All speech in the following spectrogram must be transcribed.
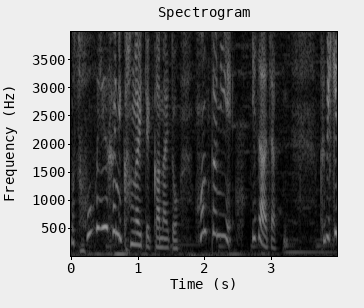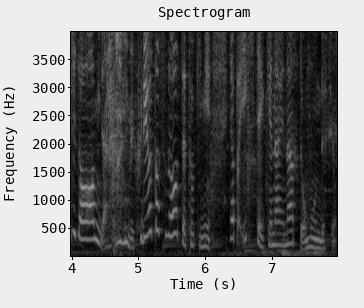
まあ、そういうふうに考えていかないと本当にいざじゃ首切るぞみたいな感じで振り落とすぞって時にやっぱ生きていけないなって思うんですよ。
